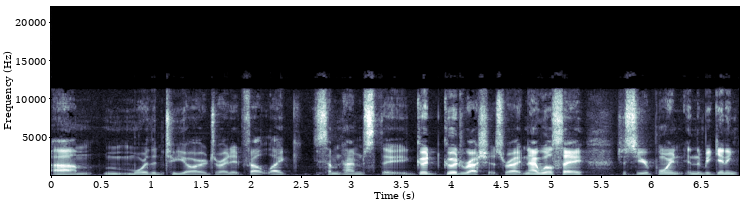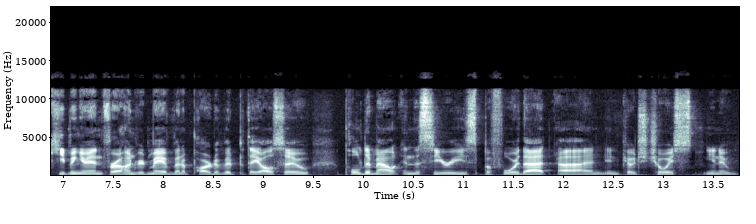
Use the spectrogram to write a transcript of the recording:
um, more than two yards, right? It felt like sometimes the good good rushes, right? And I will say, just to your point in the beginning, keeping him in for hundred may have been a part of it, but they also pulled him out in the series before that, uh, and, and Coach Choice, you know,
